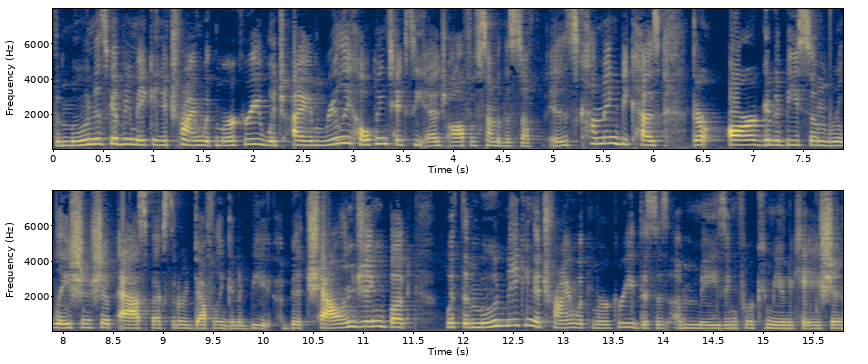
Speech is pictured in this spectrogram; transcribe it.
The moon is going to be making a trine with Mercury, which I am really hoping takes the edge off of some of the stuff is coming because there are going to be some relationship aspects that are definitely going to be a bit challenging, but With the moon making a trine with Mercury, this is amazing for communication.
